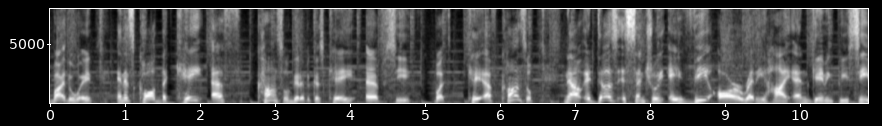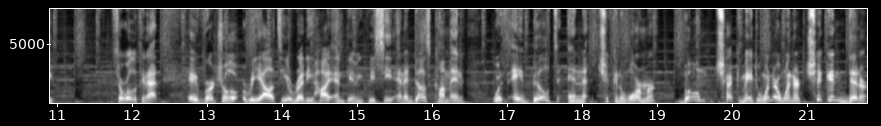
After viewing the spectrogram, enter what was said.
by the way, and it's called the KF console. Get it? Because KFC, but KF console. Now, it does essentially a VR ready high end gaming PC. So, we're looking at a virtual reality ready high end gaming PC, and it does come in with a built in chicken warmer. Boom, checkmate, winner, winner, chicken dinner.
